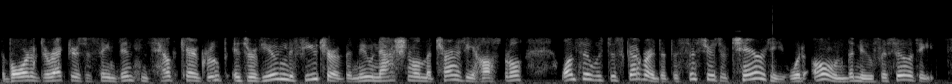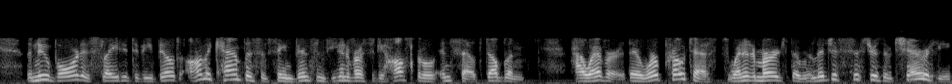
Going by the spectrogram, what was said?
The board of directors of St. Vincent's Healthcare Group is reviewing the future of the new National Maternity Hospital once it was discovered that the Sisters of Charity would own the new facility. The new board is slated to be built on the campus of St. Vincent's University Hospital in South Dublin. However, there were protests when it emerged that Religious Sisters of Charity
